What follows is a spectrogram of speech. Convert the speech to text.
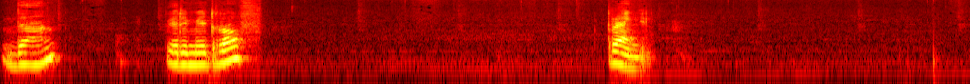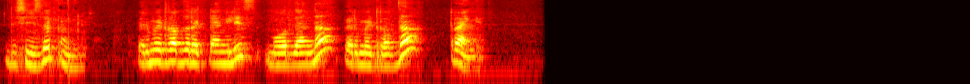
than perimeter of triangle. This is the conclusion. Perimeter of the rectangle is more than the perimeter of the triangle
